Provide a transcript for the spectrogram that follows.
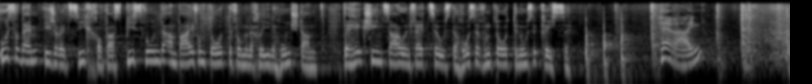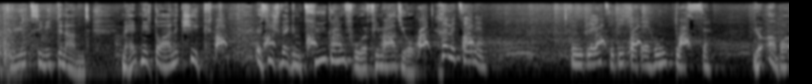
Außerdem ist er jetzt sicher, dass Bisswunde am Bein vom Toten von einem kleinen Hund stammt. Der Heck scheint auch ein Fetzen aus der Hose vom Toten rausgerissen. Herein. Grüezi miteinander. Man hat mich hier angeschickt. Es ist wegen dem Zeugenaufruf im Radio. Kommen Sie rein. Und lassen Sie bitte den Hund draussen. Ja, aber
